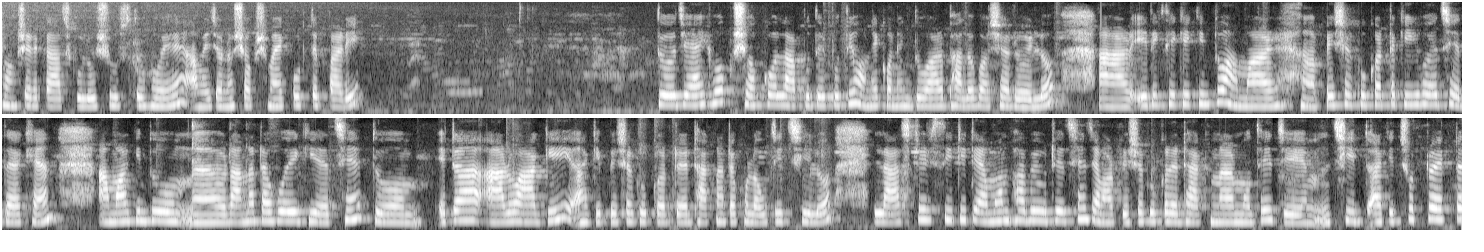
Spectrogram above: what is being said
সংসারের কাজগুলো সুস্থ হয়ে আমি যেন সবসময় করতে পারি। তো যাই হোক, সকল আপুদের প্রতি অনেক অনেক দোয়ার ভালোবাসা রইল। আর এদিক থেকে কিন্তু আমার প্রেশার কুকারটা কি হয়েছে দেখেন, আমার কিন্তু রান্নাটা হয়ে গিয়েছে। তো এটা আরও আগেই আর কি প্রেশার কুকারটা, ঢাকনাটা খোলা উচিত ছিল। লাস্টের সিটিটা এমনভাবে উঠেছে যে আমার প্রেশার কুকারের ঢাকনার মধ্যে যে ছিদ আর কি ছোট্ট একটা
